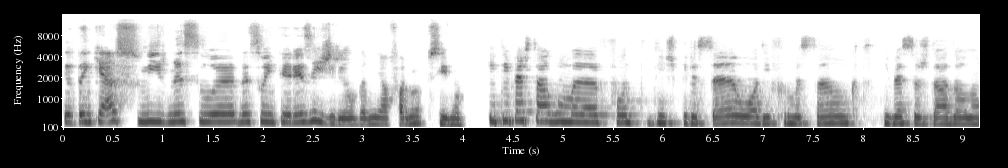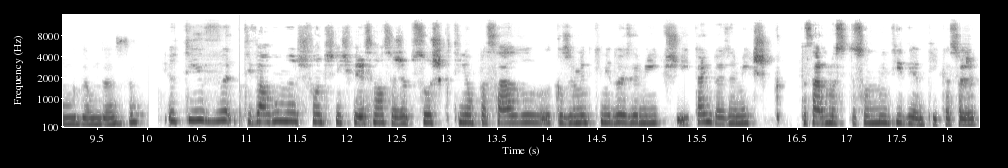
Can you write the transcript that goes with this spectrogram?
eu tenho que a assumir na sua, na sua inteireza e geri-lo da melhor forma possível. E tiveste alguma fonte de inspiração ou de informação que te tivesse ajudado ao longo da mudança? Eu tive, tive algumas fontes de inspiração, ou seja, pessoas que tinham passado, inclusive tinha dois amigos, e tenho dois amigos que passaram uma situação muito idêntica, ou seja,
